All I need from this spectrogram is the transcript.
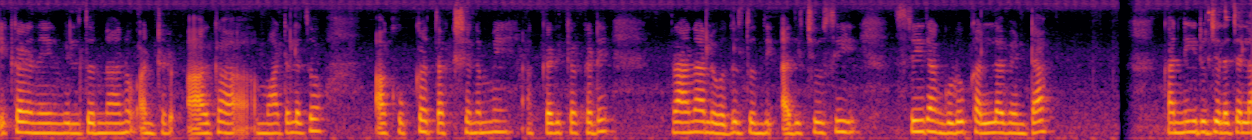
ఇక్కడ నేను వెళ్తున్నాను అంటాడు. ఆ మాటలతో ఆ కుక్క తక్షణమే అక్కడికక్కడే ప్రాణాలు వదులుతుంది. అది చూసి శ్రీరంగుడు కళ్ళ వెంట కన్నీరు జలజల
